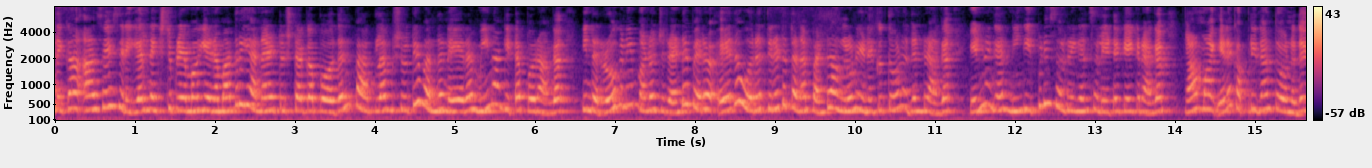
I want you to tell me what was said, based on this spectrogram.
கிடைக்க ஆசை சிறியல் நெக்ஸ்ட் பிரேமோ என்ன மாதிரியான ட்விஸ்டாக போகுதுன்னு பார்க்கலாம். ஸ்ருதி வந்து நேரம் மீனா கிட்ட போறாங்க. இந்த ரோகிணி மனோஜ் ரெண்டு பேரும் ஏதோ ஒரு திருட்டுத்தனம் பண்றாங்களோன்னு எனக்கு தோணுதுன்றாங்க. என்னங்க நீங்க இப்படி சொல்றீங்கன்னு சொல்லிட்டு கேட்குறாங்க ஆமா எனக்கு அப்படிதான் தோணுது.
